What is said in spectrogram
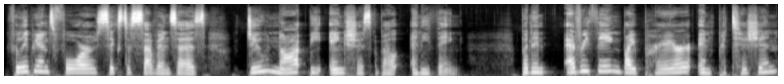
Philippians 4 6 to 7 says, Do not be anxious about anything, but in everything by prayer and petition.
